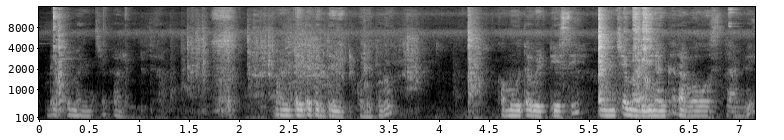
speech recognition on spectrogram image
ఇప్పుడైతే మంచిగా కలుపుతా. వంట అయితే పెద్ద పెట్టుకోండి ఇప్పుడు. ఒక మూత పెట్టేసి మంచిగా మరిగినాక రవ్వ పోస్తా అండి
